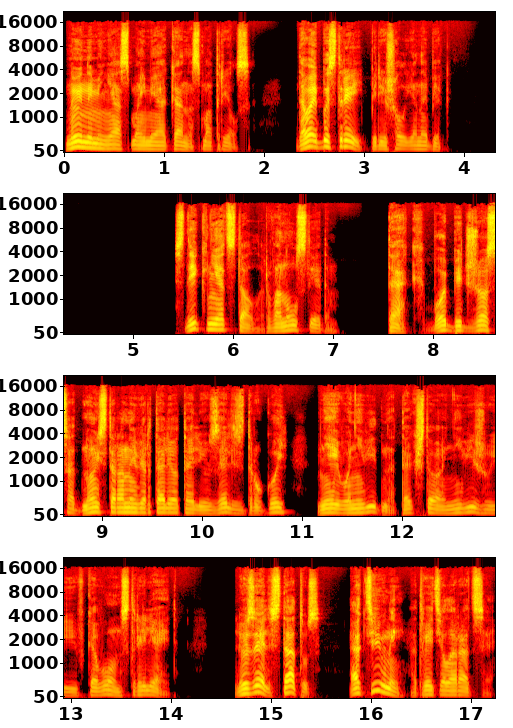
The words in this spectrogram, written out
Ну и на меня с моими АК насмотрелся. «Давай быстрей!» — перешел я на бег. Слик не отстал, рванул следом. Так, Бобби Джо с одной стороны вертолета, Люзель с другой. Мне его не видно, так что не вижу и в кого он стреляет. «Люзель, статус!» «Активный», — ответила рация.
